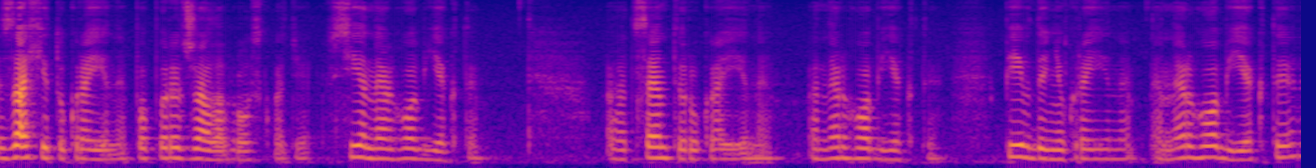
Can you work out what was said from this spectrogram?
Захід України попереджала в розкладі всі енергооб'єкти, центр України, енергооб'єкти, південь України, енергооб'єкти.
